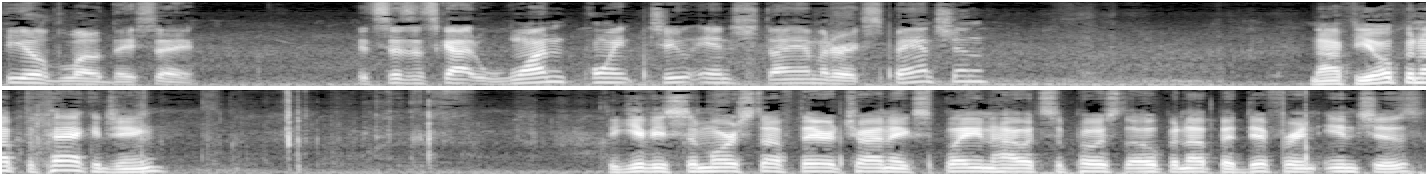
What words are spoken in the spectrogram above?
Field load, they say. It says it's got 1.2 inch diameter expansion. Now, if you open up the packaging, they give you some more stuff there, trying to explain how it's supposed to open up at different inches.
